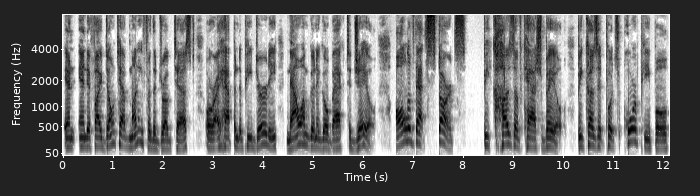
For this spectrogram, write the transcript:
And, and if I don't have money for the drug test or I happen to pee dirty, now I'm going to go back to jail. All of that starts because of cash bail, because it puts poor people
